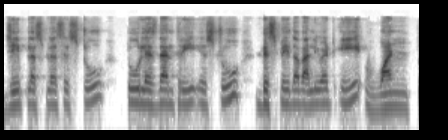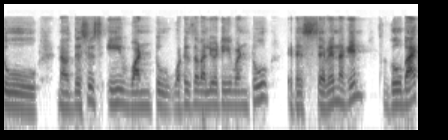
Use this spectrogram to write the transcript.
j plus plus is 2. 2 less than 3 is true. Display the value at a12. Now this is a12. What is the value at a12? It is 7 again. Go back.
